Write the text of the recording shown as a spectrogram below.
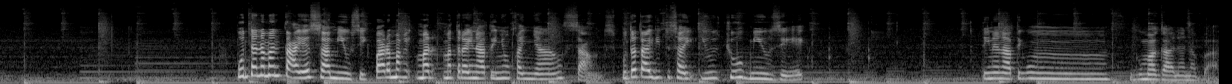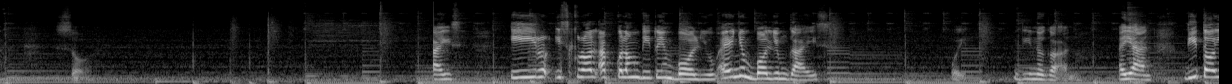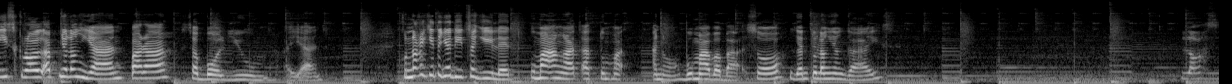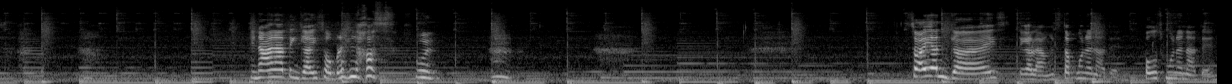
Punta naman tayo sa music para maki- ma- matry natin yung kanyang sounds. Punta tayo dito sa YouTube Music. Tingnan natin kung gumagana na ba. So, guys, i-scroll up ko lang dito yung volume. Ayan yung volume, guys. Wait, hindi nagaano. Ayan. Dito, i-scroll up nyo lang yan para sa volume. Ayan. Kung nakikita nyo dito sa gilid, umaangat at tuma- ano, bumababa. So, ganito lang yan, guys. Lakas. Hinaan natin guys, sobrang lakas. Full. So, ayan guys. Teka lang, stop muna natin. Pause muna natin.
